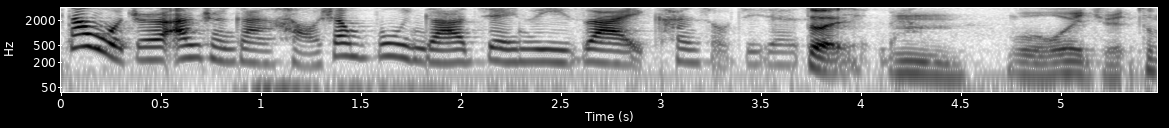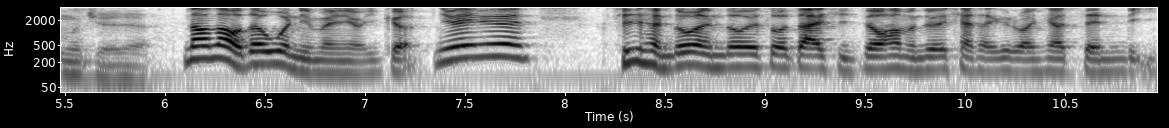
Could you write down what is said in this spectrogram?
但我觉得安全感好像不应该要建立在看手机这件事情。嗯，我我也觉得这么觉得。那那我再问你们有一个，因为因为其实很多人都会说在一起之后，他们就会下载一个软件叫真理。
